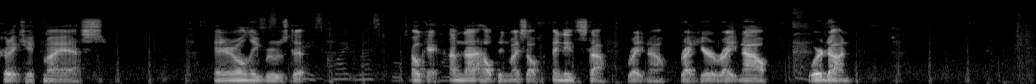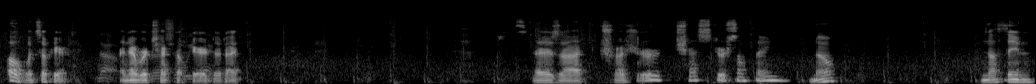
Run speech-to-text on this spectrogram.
could have kicked my ass. And it only bruised it. Okay. I'm not helping myself. I need to stop right now. Right here, right now. We're done. Oh, what's up here? I never checked up here, did I? There's a treasure chest or something? No? Nothing?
